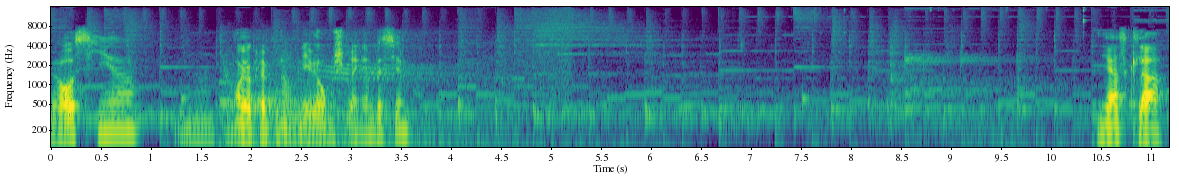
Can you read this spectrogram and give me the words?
Raus hier. Oh ja, klemmt noch Nebel rumspringen ein bisschen. Ja, ist klar.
